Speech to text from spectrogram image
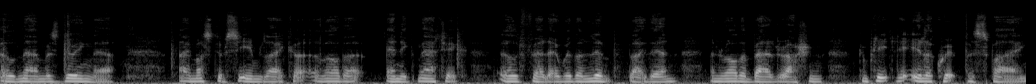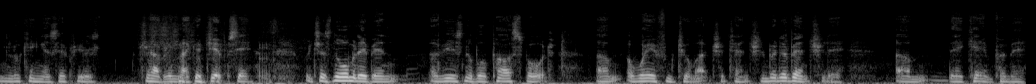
old man was doing there. I must have seemed like a, a rather enigmatic old fellow with a limp by then and rather bad Russian, completely ill equipped for spying, looking as if he was travelling like a gypsy, which has normally been a reasonable passport um, away from too much attention. But eventually um, they came for me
